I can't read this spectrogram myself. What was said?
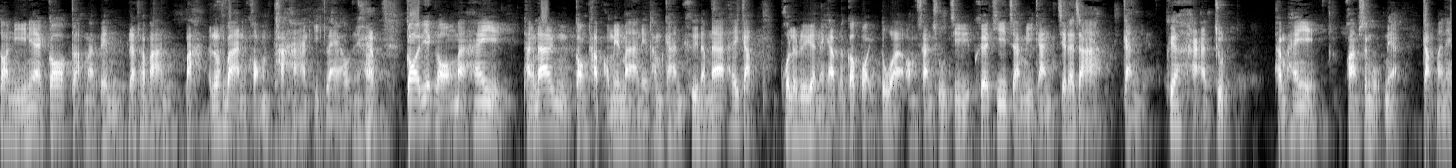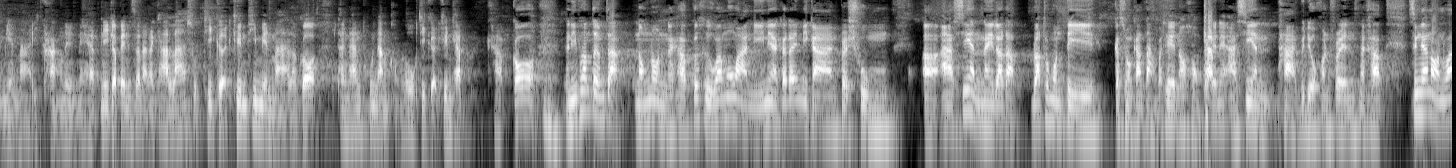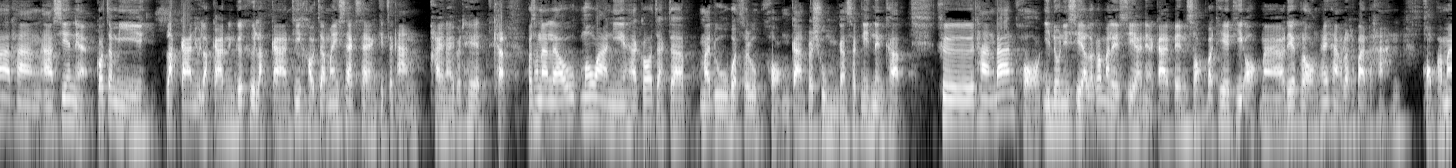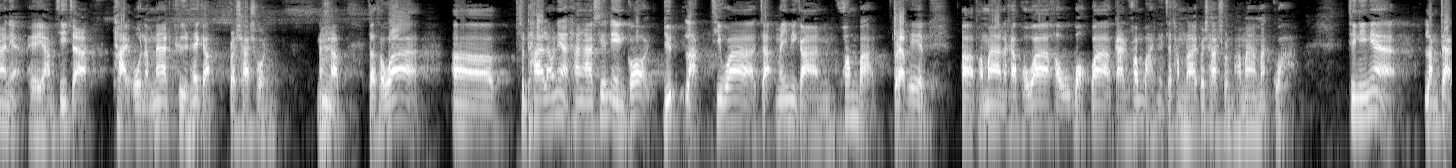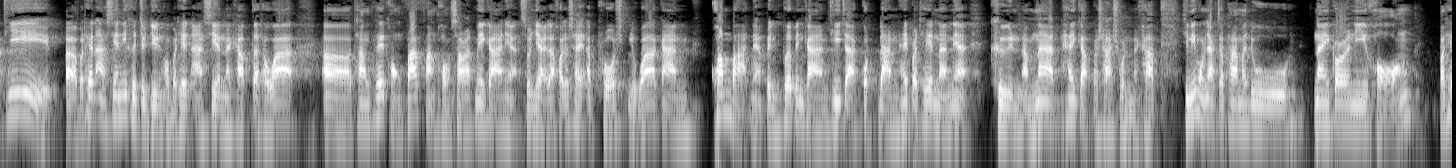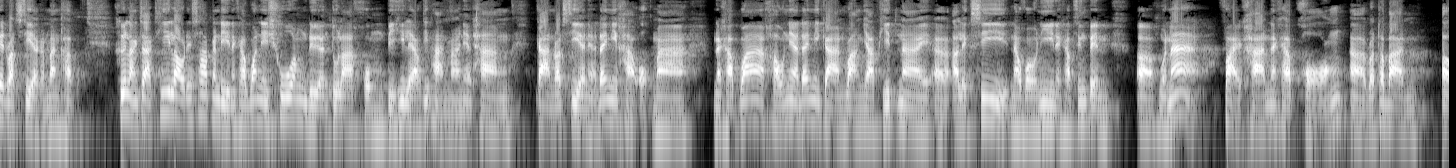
ตอนนี้เนี่ยก็กลับมาเป็นรัฐบาลปะรัฐบาลของทหารอีกแล้วนะครับ ก็เรียกร้องมาให้ ทางด้านกองทัพของเมียนมาเนี่ยทำการคืนอำนาจให้กับพลเรือนนะครับ แล้วก็ปล่อยตัวองซานชูจี เพื่อที่จะมีการเจรจากันเพื่อหาจุดทำให้ความสงบเนี่ยกลับมาในเมียนมาอีกครั้งหนึ่งนะครับ นี่ก็เป็นสถานการณ์ล่าสุดที่เกิดขึ้นที่เมียนมา แล้วก็ทางด้านผู้นำของโลกที่เกิดขึ้นครับครับก็อันนี้เพิ่มเติมจากน้องนนท์นะครับ ก็คือว่าเมื่อวานนี้เนี่ยก็ได้มีการประชุม อาเซียนในระดับรัฐมนตรีกระทรวงการต่างประเทศเนาะของประเทศในอาเซียนผ่านวิดีโอคอนเฟรนซ์นะครับซึ่งแน่นอนว่าทางอาเซียนเนี่ยก็จะมีหลักการอยู่หลักการหนึ่งก็คือหลักการที่เขาจะไม่แทรกแซงกิจการภายในประเทศครับเพราะฉะนั้นแล้วเมื่อวานนี้ฮะก็จากจะมาดูบทสรุปของการประชุมกันสักนิดหนึ่งครับคือทางด้านของอินโดนีเซียแล้วก็มาเลเซียเนี่ยกลายเป็น 2 ประเทศที่ออกมาเรียกร้องให้ทางรัฐบาลทหารของพม่าเนี่ยพยายามที่จะถ่ายโอนอำนาจคืนให้กับประชาชน นะครับ แต่ถ้าว่าสุดท้ายแล้วเนี่ยทางอาเซียนเองก็ยึดหลักที่ว่าจะไม่มีการคว่ำบาตรประเทศพม่านะครับ เพราะว่าเขาบอกว่าการคว่ำบาตรเนี่ยจะทำร้ายประชาชนพม่ามากกว่า ทีนี้เนี่ยหลังจากที่ประเทศอาเซียนนี่คือจุดยืนของประเทศอาเซียนนะครับ แต่ถ้าว่าทางประเทศของฝากฝั่งของสหรัฐอเมริกาเนี่ยส่วนใหญ่แล้วเขาจะใช้ approach หรือว่าการ คว่ำบาตรเนี่ยเป็นเพื่อเป็นการที่จะกดดันให้ประเทศนั้นเนี่ยคืนอำนาจให้กับประชาชนนะครับ ทีนี้ผมอยากจะพามาดูในกรณีของประเทศรัสเซียกันบ้างครับ คือหลังจากที่เราได้ทราบกันดีนะครับ ว่าในช่วงเดือนตุลาคมปีที่แล้วที่ผ่านมาเนี่ยทางการรัสเซียเนี่ยได้มีข่าวออกมานะครับว่าเขาเนี่ยได้มีการวางยาพิษนายอเล็กซี่นาวอลนีนะครับซึ่งเป็นหัวหน้าฝ่ายค้านนะครับของรัฐบาล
